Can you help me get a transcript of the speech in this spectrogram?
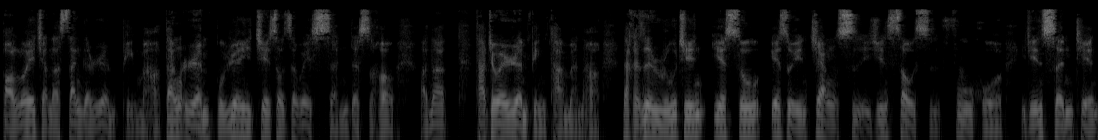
保罗也讲到三个任凭嘛哈。当人不愿意接受这位神的时候啊，那他就会任凭他们哈。那可是如今耶稣耶稣已经降世，已经受死复活，已经升天，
